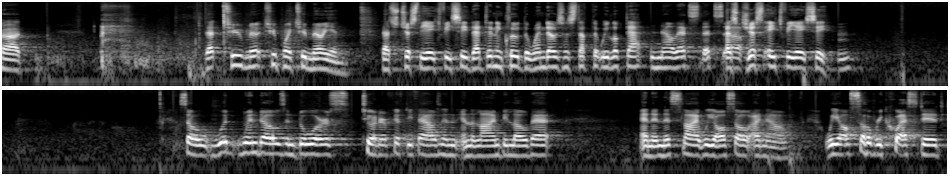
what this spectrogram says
uh, that 2, mi- 2.2 million, that's just the HVAC? That didn't include the windows and stuff that we looked at? No, that's, that's. That's uh, just HVAC? So wood windows and doors, 250,000, and the line below that. And in this slide, we also, I know, we also requested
